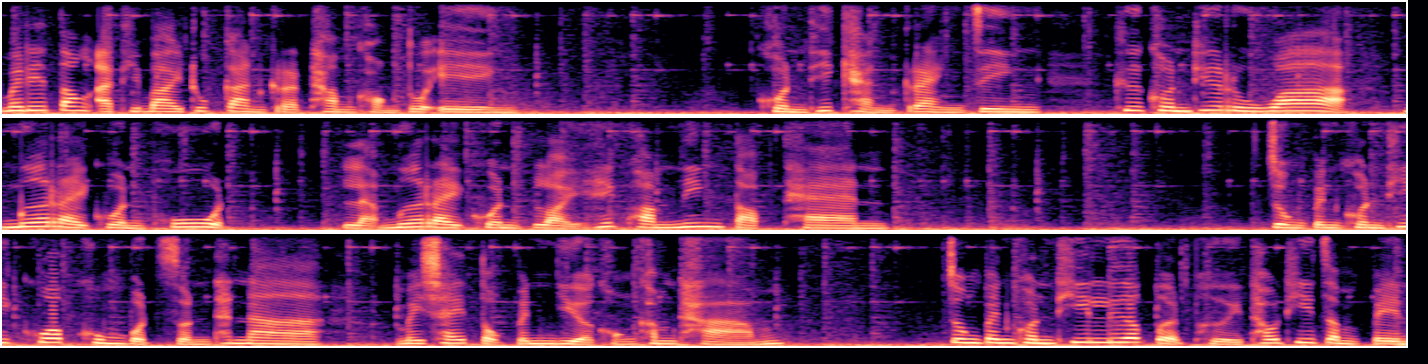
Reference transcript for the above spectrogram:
ไม่ได้ต้องอธิบายทุกการกระทำของตัวเอง คนที่แข็งแกร่งจริง คือคนที่รู้ว่าเมื่อไรควรพูด และเมื่อไรควรปล่อยให้ความนิ่งตอบแทน จุงเป็นคนที่ควบคุมบทสนทนา ไม่ใช่ตกเป็นเหยื่อของคำถาม จุงเป็นคนที่เลือกเปิดเผยเท่าที่จำเป็น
